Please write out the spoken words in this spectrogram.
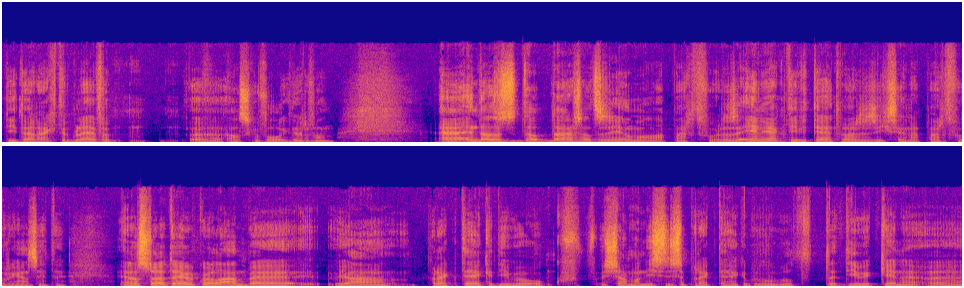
die daarachter blijven uh, als gevolg daarvan. Uh, en dat is, dat, daar zaten ze helemaal apart voor. Dat is de enige activiteit waar ze zich zijn apart voor gaan zitten. En dat sluit eigenlijk wel aan bij ja, praktijken die we ook, shamanistische praktijken bijvoorbeeld, die we kennen uh,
